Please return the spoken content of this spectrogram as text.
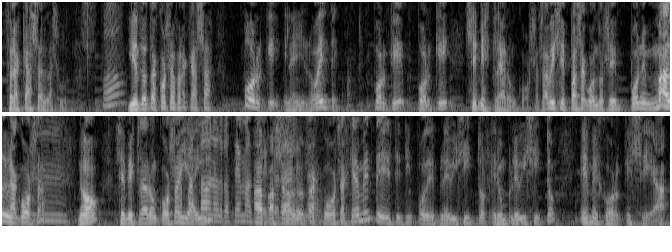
Fracasan las urnas. Oh. Y entre otras cosas fracasa porque, en el año 94. ¿Por qué? Porque se mezclaron cosas. A veces pasa cuando se ponen más de una cosa, ¿no? Se mezclaron cosas Mm. Ha y ahí... otros temas Ha pasado en otras claro. cosas. Generalmente este tipo de plebiscitos, era un plebiscito, es mejor que sea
